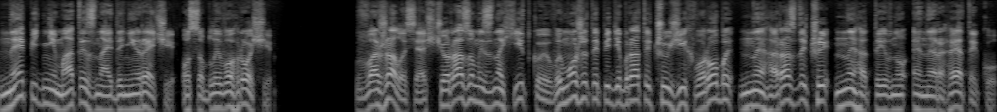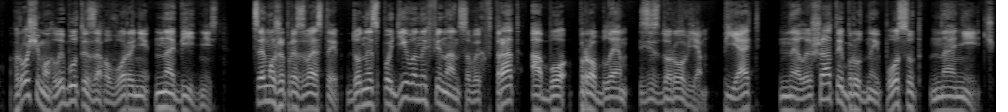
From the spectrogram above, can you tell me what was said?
Не піднімати знайдені речі, особливо гроші. Вважалося, що разом із знахідкою ви можете підібрати чужі хвороби, негаразди чи негативну енергетику. Гроші могли бути заговорені на бідність. Це може призвести до несподіваних фінансових втрат або проблем зі здоров'ям. 5. Не лишати брудний посуд на ніч.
